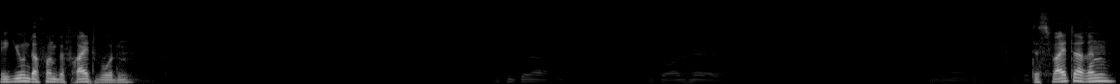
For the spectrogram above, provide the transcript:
Region davon befreit wurden. Des Weiteren,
